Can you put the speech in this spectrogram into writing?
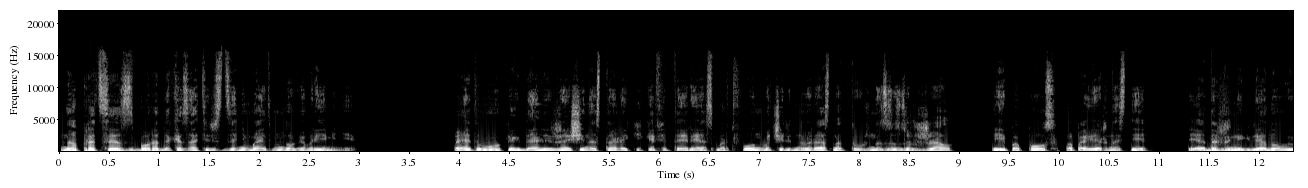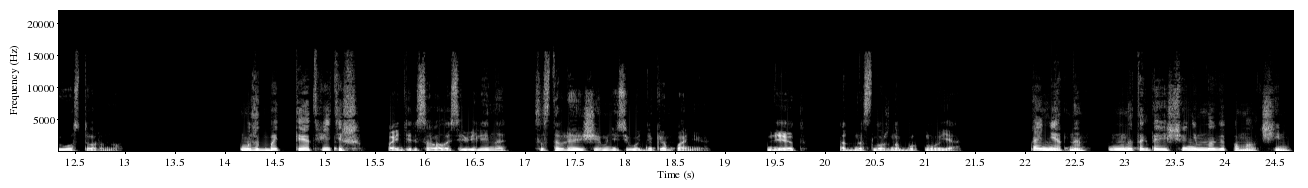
Но процесс сбора доказательств занимает много времени. Поэтому, когда лежащий на столике кафетерия смартфон в очередной раз натужно зазуржал и пополз по поверхности, я даже не глянул в его сторону. «Может быть, ты ответишь?» — поинтересовалась Эвелина, составляющая мне сегодня компанию. «Нет», — односложно буркнул я. «Понятно. Ну тогда еще немного помолчим»,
